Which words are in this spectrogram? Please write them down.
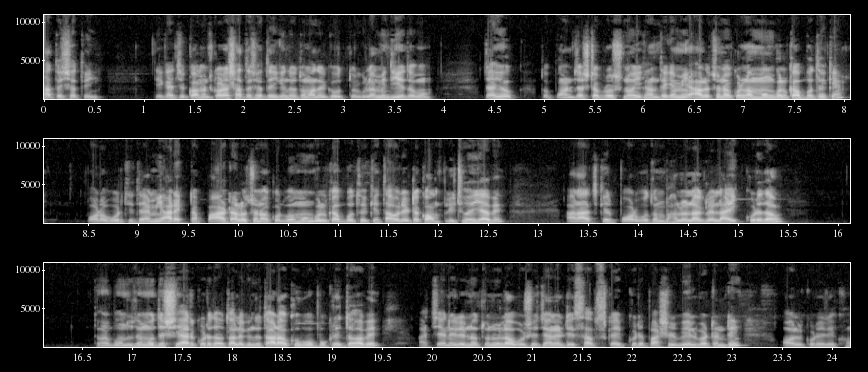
সাথে সাথেই। ঠিক আছে? কমেন্ট করার সাথে সাথেই কিন্তু তোমাদেরকে উত্তরগুলো আমি দিয়ে দেবো। যাই হোক, তো পঞ্চাশটা প্রশ্ন এখান থেকে আমি আলোচনা করলাম মঙ্গল কাব্য থেকে। পরবর্তীতে আমি আরেকটা পার্ট আলোচনা করব মঙ্গল কাব্য থেকে, তাহলে এটা কমপ্লিট হয়ে যাবে। আর আজকের পর্ব তোমার ভালো লাগলে লাইক করে দাও। তোমার বন্ধুদের মধ্যে শেয়ার করে দাও, তাহলে কিন্তু তারাও খুব উপকৃত হবে। আর চ্যানেলে নতুন হলে অবশ্যই চ্যানেলটি সাবস্ক্রাইব করে পাশের বেল বাটনটি অল করে রেখো।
